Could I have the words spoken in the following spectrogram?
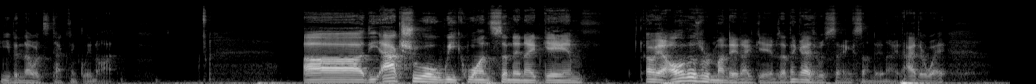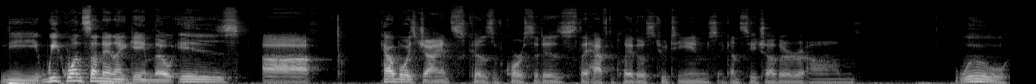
even though it's technically not uh the actual week 1 Sunday night game Oh yeah, all of those were Monday night games. I think I was saying Sunday night. Either way, the week one Sunday night game though is uh, Cowboys Giants because of course it is. They have to play those two teams against each other. Um, woo.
